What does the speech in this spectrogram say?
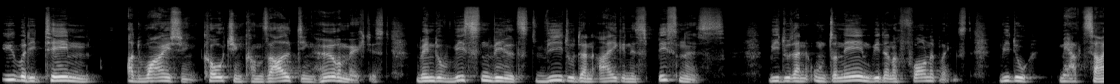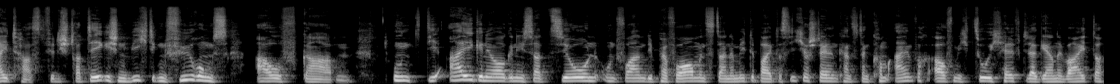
über die Themen Advising, Coaching, Consulting hören möchtest, wenn du wissen willst, wie du dein eigenes Business, wie du dein Unternehmen wieder nach vorne bringst, wie du mehr Zeit hast für die strategischen wichtigen Führungsaufgaben und die eigene Organisation und vor allem die Performance deiner Mitarbeiter sicherstellen kannst, dann komm einfach auf mich zu, ich helfe dir da gerne weiter.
